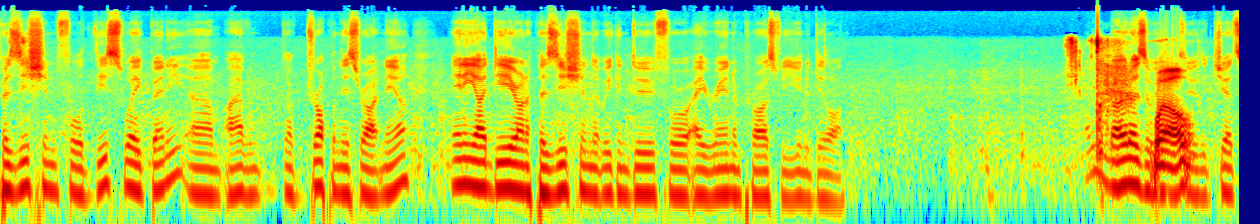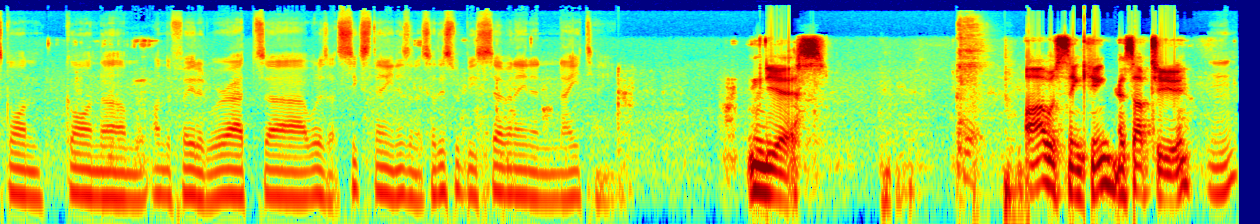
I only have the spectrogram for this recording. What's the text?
position for this week, Benny. Um, I haven't. I'm dropping this right now. Any idea on a position that we can do for a random prize for Unadilla? How many motos have we Well- up to? The Jett's gone gone um, undefeated. We're at uh, what is that? 16, isn't it? So this would be 17 and 18. Yes. I was thinking. It's up to you. Mm?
